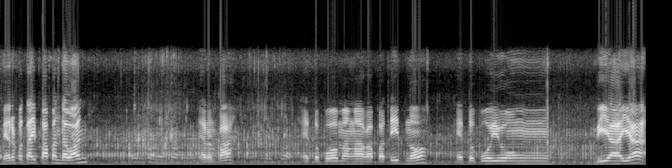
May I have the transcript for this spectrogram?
Meron pa tayo papandawan? Meron pa? Ito po mga kapatid no. Ito po yung biyaya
